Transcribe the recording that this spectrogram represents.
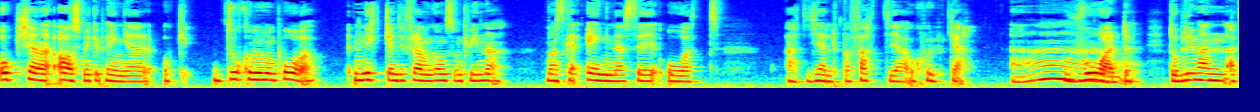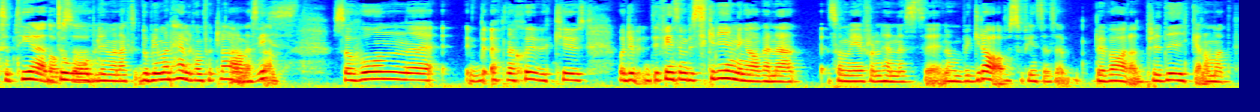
Och tjänar asmycket pengar. Och då kommer hon på nyckeln till framgång som kvinna. Man ska ägna sig åt att hjälpa fattiga och sjuka. Ah. Vård. Då blir man accepterad också. Då blir man, då blir man helgonförklarad ja, nästan. visst. Så hon eh, öppnar sjukhus och det, det finns en beskrivning av henne som är från hennes, eh, när hon begravs, så finns det en så bevarad predikan om att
